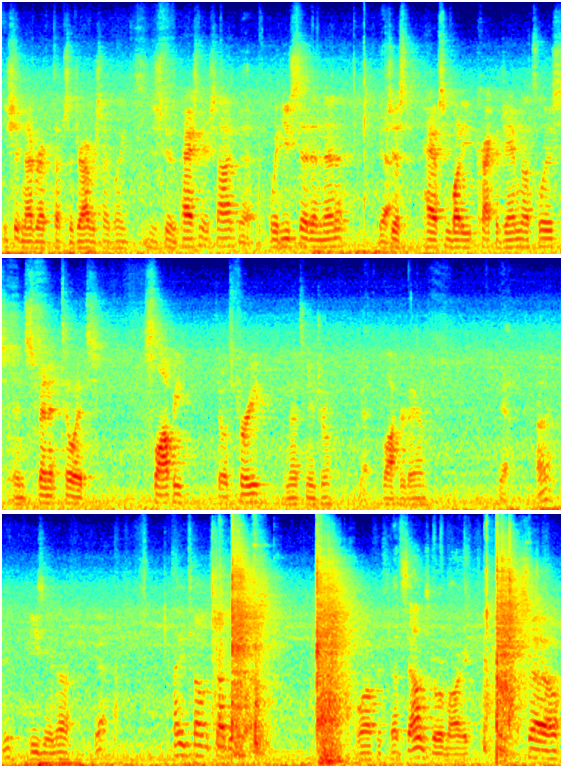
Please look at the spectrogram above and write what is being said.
You should never have to touch the driver's side link. You just do the passenger side. Yeah. With you sitting in it, Yeah. just have somebody crack the jam nuts loose and spin it till it's sloppy, till it's free, and that's neutral. Yeah. Lock her down. Yeah. Alright, good. Easy enough. Yeah. How do you tell if it's got door bars? Well, if it's That sounds door bary. So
